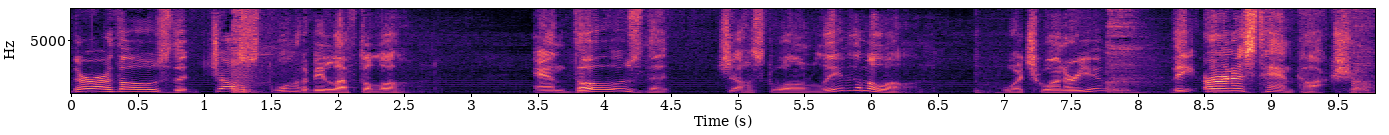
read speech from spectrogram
There are those that just want to be left alone, and those that just won't leave them alone. Which one are you? The Ernest Hancock Show.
